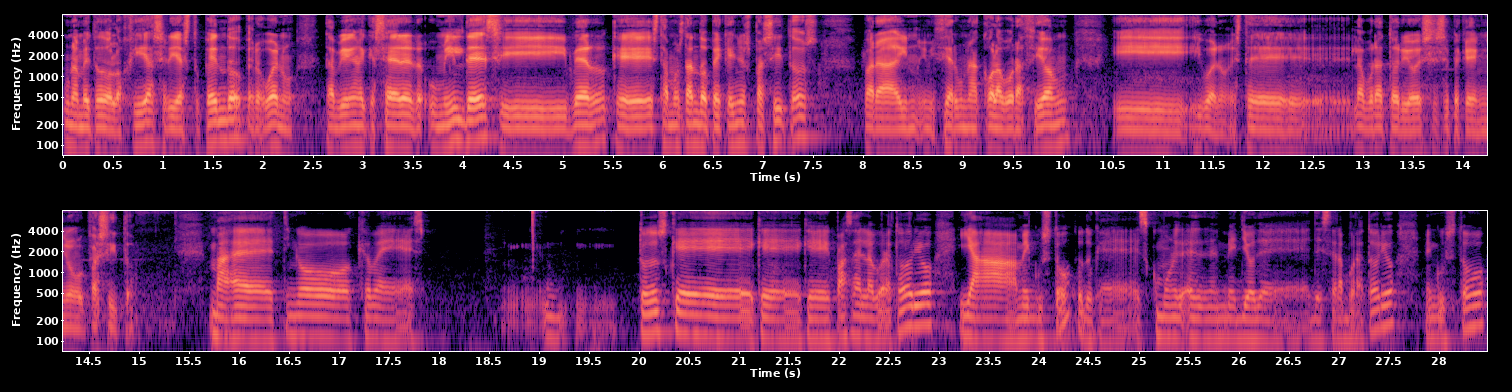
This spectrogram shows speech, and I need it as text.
una metodología sería estupendo, pero bueno, también hay que ser humildes y ver que estamos dando pequeños pasitos para iniciar una colaboración y, bueno, este laboratorio es ese pequeño pasito. Eh, tengo que me todos que, que, que, pasa el laboratorio ya me gustó, todo que es como el medio de, este laboratorio, me gustó,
